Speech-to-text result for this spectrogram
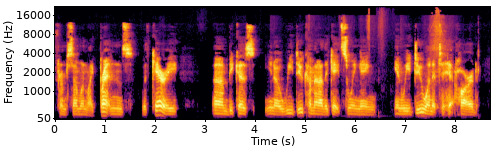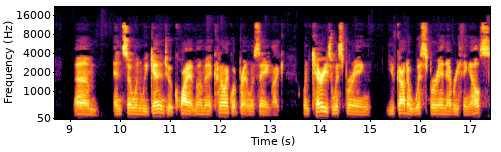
from someone like Brenton's with Kari um, because you know we do come out of the gate swinging and we do want it to hit hard. Um, and so when we get into a quiet moment kind of like what Brenton was saying like when Kari's whispering you've got to whisper in everything else.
